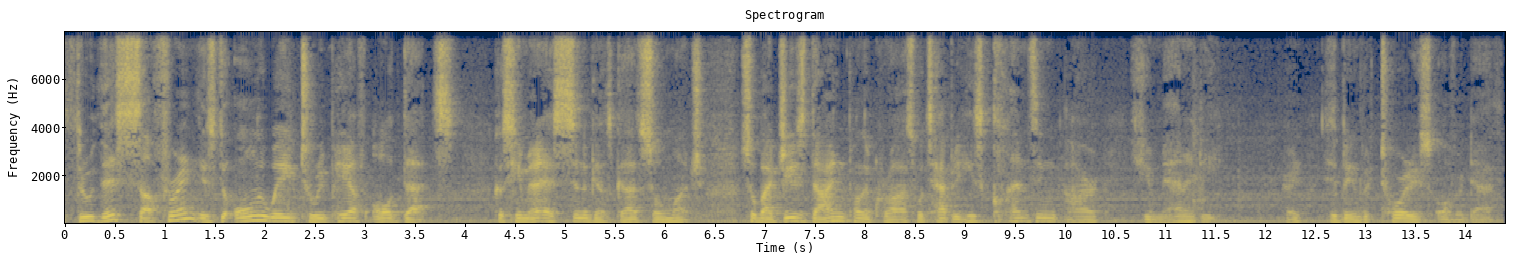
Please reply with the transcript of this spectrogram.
through this suffering is the only way to repay off all debts. Because humanity has sinned against God so much. So by Jesus dying upon the cross, what's happening? He's cleansing our humanity, right? He's being victorious over death.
